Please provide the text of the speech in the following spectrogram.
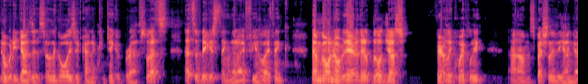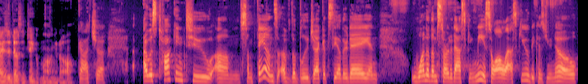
nobody does it. So the goalies are kind of can take a breath. So that's that's the biggest thing that I feel. I think them going over there, they'll adjust fairly quickly, um, especially the young guys. It doesn't take them long at all. Gotcha. I was talking to um, some fans of the Blue Jackets the other day, and one of them started asking me, so I'll ask you because you know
